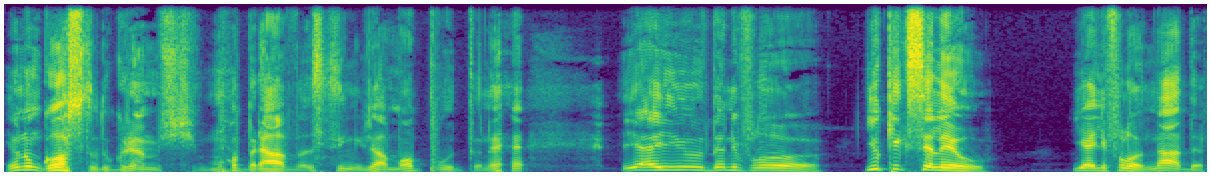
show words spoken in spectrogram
eu não gosto do Gramsci. Mó brava, assim, já mó puto, né? E aí o Dani falou: E o que, que você leu? E aí ele falou: Nada.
